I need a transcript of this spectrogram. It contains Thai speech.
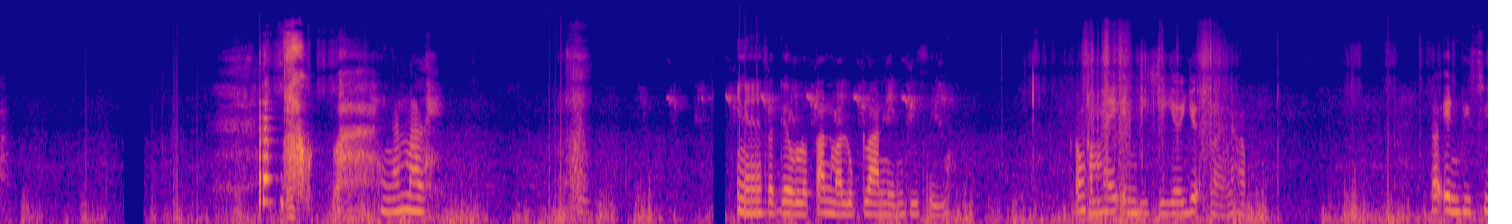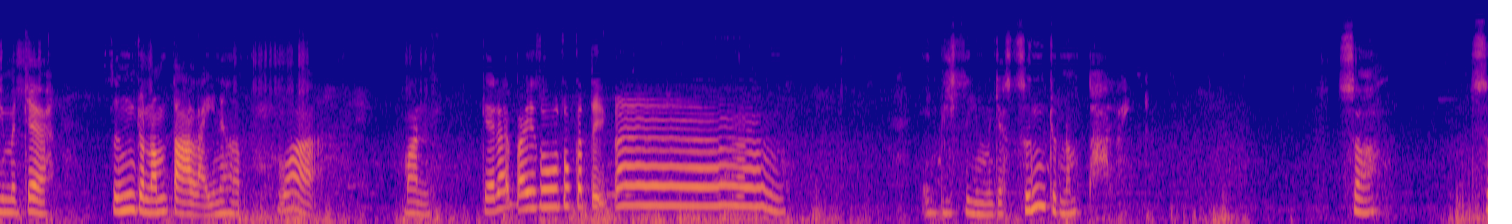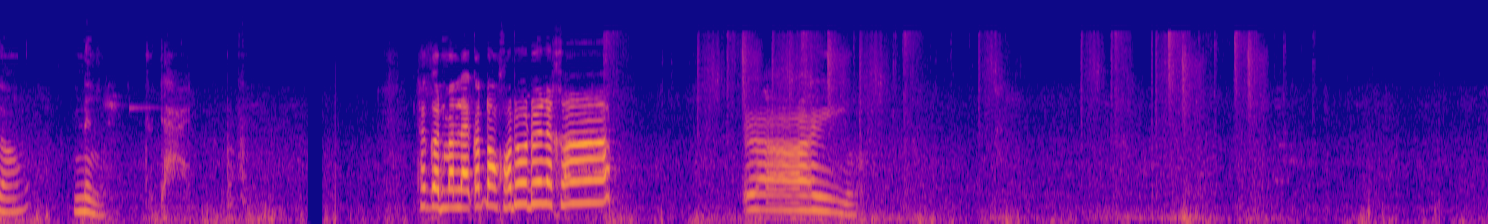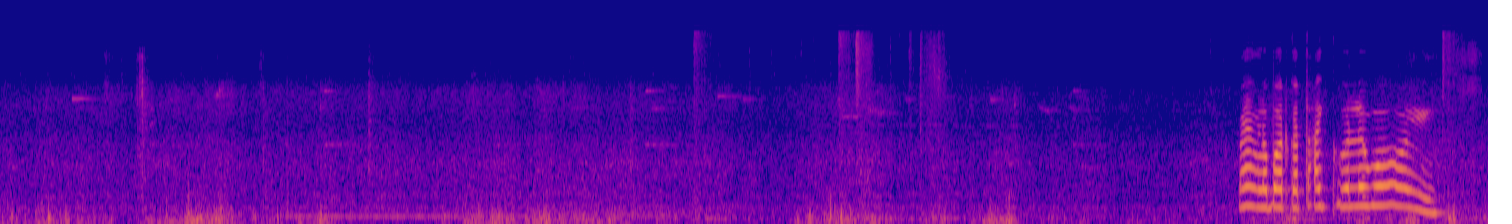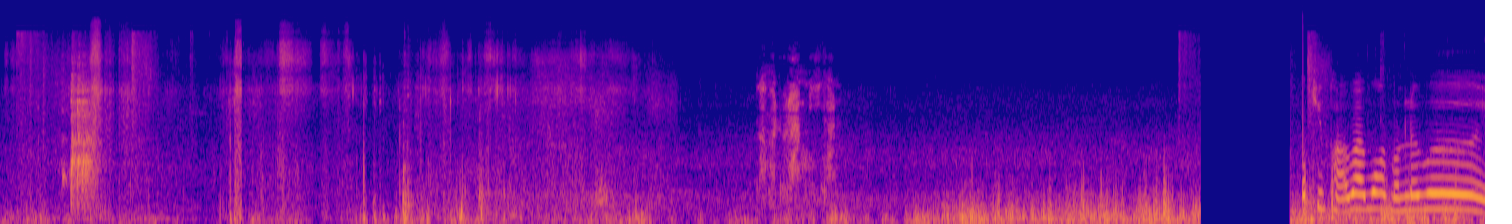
อย่างนั้นมาเลยนี่ไงสเกลโลตันมาลุกลาน NPC ต้องทำให้ NPC เยอะๆหน่อยนะครับ แล้ว NPC มันจะซึ้งจนน้ำตาไหลนะครับ ว่ามันจะได้ไปสู่สุคติแล้ว NPC มันจะซึ้งจนน้ำตาไหลสองสองหนึ่งจุดได้ถ้าเกิดมันแหลกก็ต้องขอโทษด้วยนะครับเอ้ย แม่งระเบิดกระจายเกินเลยเว้ยเรามาดูทางนี้กันชิบหายว่าวอดหมดเลยเว้ย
